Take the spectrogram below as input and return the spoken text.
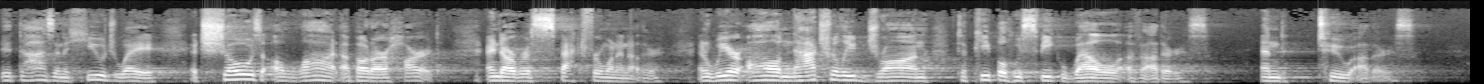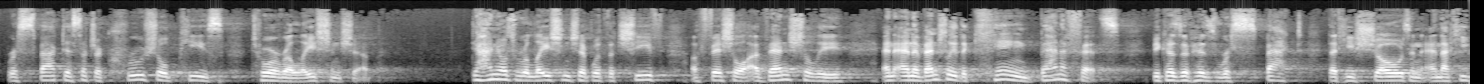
it does in a huge way. It shows a lot about our heart and our respect for one another. And we are all naturally drawn to people who speak well of others and to others. Respect is such a crucial piece to a relationship. Daniel's relationship with the chief official eventually, and, and eventually the king benefits because of his respect that he shows and, and that he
